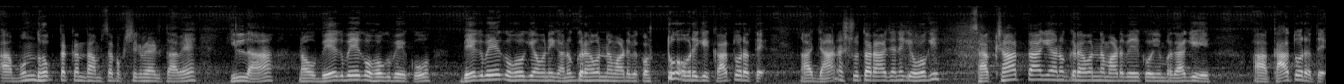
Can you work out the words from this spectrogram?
ಆ ಮುಂದೆ ಹೋಗ್ತಕ್ಕಂಥ ಹಂಸಪಕ್ಷಿಗಳು ಹೇಳ್ತಾವೆ, ಇಲ್ಲ, ನಾವು ಬೇಗ ಬೇಗ ಹೋಗಬೇಕು, ಬೇಗ ಬೇಗ ಹೋಗಿ ಅವನಿಗೆ ಅನುಗ್ರಹವನ್ನು ಮಾಡಬೇಕು. ಅಷ್ಟು ಅವರಿಗೆ ಕಾತುರತೆ. ಆ ಜಾನಶ್ರುತ ರಾಜನಿಗೆ ಹೋಗಿ ಸಾಕ್ಷಾತ್ತಾಗಿ ಅನುಗ್ರಹವನ್ನು ಮಾಡಬೇಕು ಎಂಬುದಾಗಿ ಆ ಕಾತುರತೆ.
